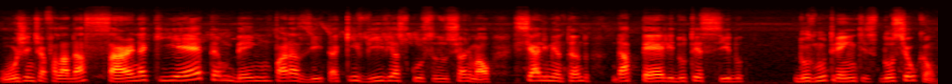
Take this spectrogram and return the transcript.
Hoje a gente vai falar da sarna, que é também um parasita que vive às custas do seu animal, se alimentando da pele, do tecido, dos nutrientes do seu cão,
